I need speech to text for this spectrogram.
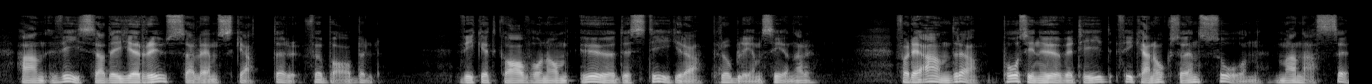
han visade Jerusalems skatter för Babel, vilket gav honom ödesdigra problem senare. För det andra, på sin övertid fick han också en son, Manasse,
